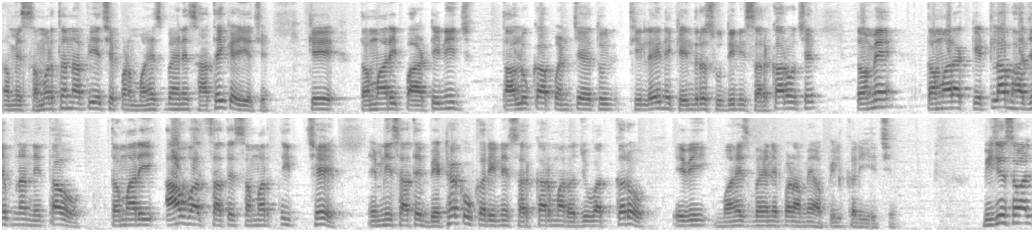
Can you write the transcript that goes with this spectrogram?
અમે સમર્થન આપીએ છીએ, પણ મહેશભાઈને સાથે કહીએ છીએ કે તમારી પાર્ટીની જ તાલુકા પંચાયતથી લઈને કેન્દ્ર સુધીની સરકારો છે. તમે તમારા કેટલા ભાજપના નેતાઓ તમારી આ વાત સાથે સમર્થિત છે, એમની સાથે બેઠકો કરીને સરકારમાં રજૂઆત કરો એવી મહેશભાઈને પણ અમે અપીલ કરીએ છીએ. બીજો સવાલ,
